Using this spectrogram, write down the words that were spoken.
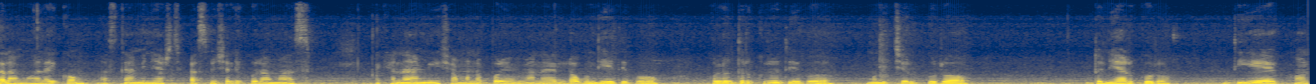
আসসালামু আলাইকুম। আজকে আমি নিয়ে আসছি পাঁচমিশালি কোরা মাছ। এখানে আমি সামান্য পরিমাণে লবণ দিয়ে দেব, হলুদের গুঁড়ো দেব, মরিচের গুঁড়ো, ধনিয়ার গুঁড়ো। দিয়ে এখন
